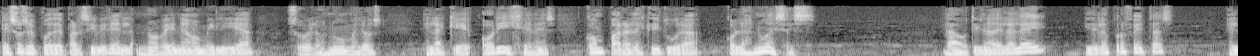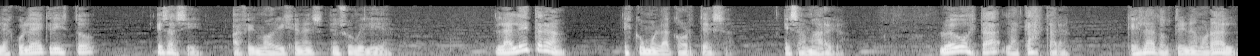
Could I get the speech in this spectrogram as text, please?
eso se puede percibir en la novena homilía sobre los números, en la que Orígenes compara la escritura con las nueces. La doctrina de la ley y de los profetas en la escuela de Cristo es así, afirma Orígenes en su homilía. La letra es como la corteza, es amarga. Luego está la cáscara, que es la doctrina moral.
